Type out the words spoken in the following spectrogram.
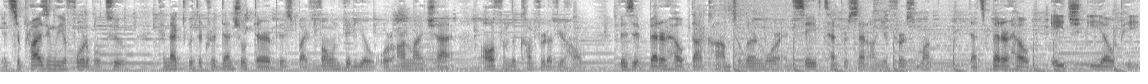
It's surprisingly affordable too. Connect with a credentialed therapist by phone, video, or online chat, all from the comfort of your home. Visit betterhelp.com to learn more and save 10% on your first month. That's BetterHelp, H E L P.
